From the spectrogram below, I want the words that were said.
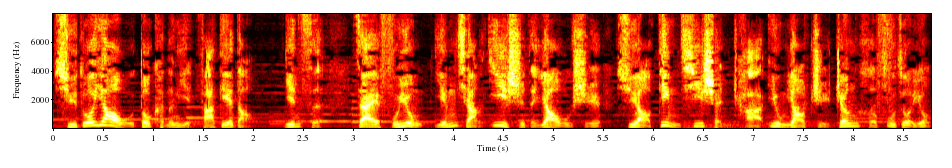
许多药物都可能引发跌倒，因此在服用影响意识的药物时，需要定期审查用药指征和副作用，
